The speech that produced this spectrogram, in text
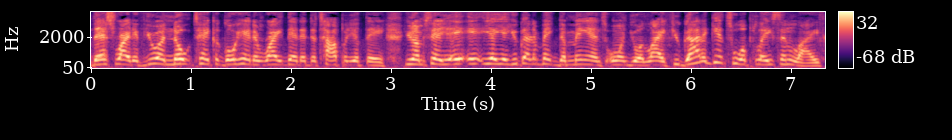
That's right. If you're a note taker, go ahead and write that at the top of your thing. You know what I'm saying? Yeah, yeah, yeah. You got to make demands on your life. You got to get to a place in life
